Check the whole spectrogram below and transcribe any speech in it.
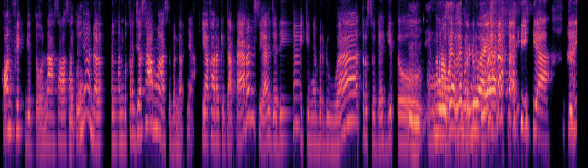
konflik gitu. Nah, salah satunya Betul. adalah dengan bekerja sama sebenarnya. Ya karena kita parents ya, jadinya bikinnya berdua, terus sudah gitu. Hmm, harusnya berdua, berdua ya. Iya. Jadi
